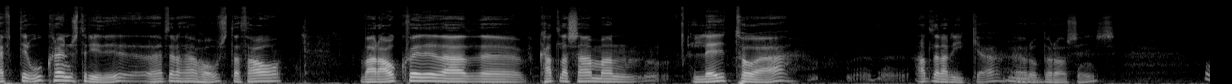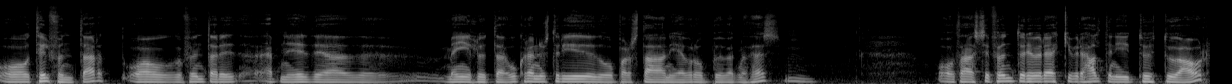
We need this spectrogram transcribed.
eftir Úkrænustríði eftir að það hófst að þá var ákveðið að kalla saman leiðtoga allra ríkja mm. Európaráðsins og til fundar og fundarið efni yrði að uh, megin hluta Úkrænustríðið og bara staðan í Evrópu vegna þess. Mm, og þessi fundur hefur ekki verið haldin í 20 ár.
